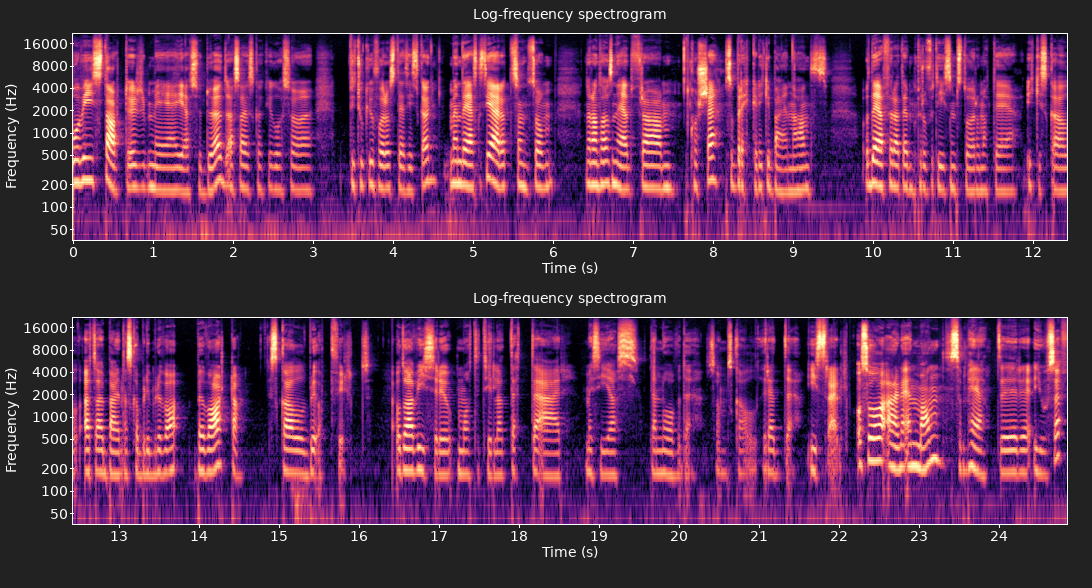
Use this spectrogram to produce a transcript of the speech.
Og vi starter med Jesu død. Altså, jeg skal ikke gå så de tok jo for oss det sist gang. Men det jeg skal si, er at sånn som når han tas ned fra korset, så brekker det ikke beina hans. Og det er for at en profeti som står om at, skal, at beina skal bli bevart, da, skal bli oppfylt. Og da viser det jo på en måte til at dette er Messias, den lovede, som skal redde Israel. Og så er det en mann som heter Josef.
